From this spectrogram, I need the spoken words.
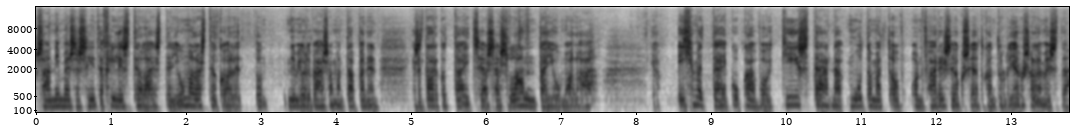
saa nimensä siitä filistialaisten jumalasta, joka oli, ton nimi oli vähän samantapainen. Ja se tarkoittaa itse asiassa lantajumalaa. Ja ihmettä ei kukaan voi kiistää. Nämä muutamat on fariseuksia, jotka on tullut Jerusalemista.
